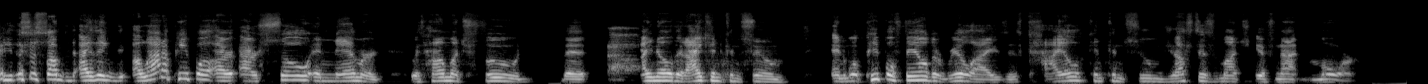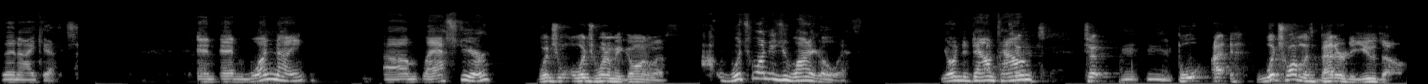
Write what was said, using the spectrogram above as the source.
See, this is something I think a lot of people are are so enamored with how much food that I know that I can consume. And what people fail to realize is Kyle can consume just as much, if not more, than I can. And and one night, um, last year, Which which one are we going with? uh, which one did you want to go with? You going to downtown? To, Mhm. but I, which one was better to you though?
